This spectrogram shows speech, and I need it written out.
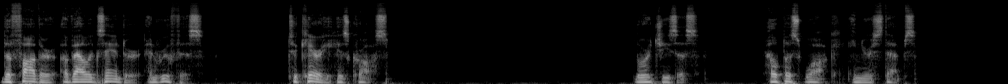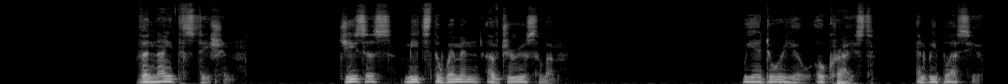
the father of Alexander and Rufus, to carry his cross. Lord Jesus, help us walk in your steps. The ninth station Jesus meets the women of Jerusalem. We adore you, O Christ, and we bless you,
